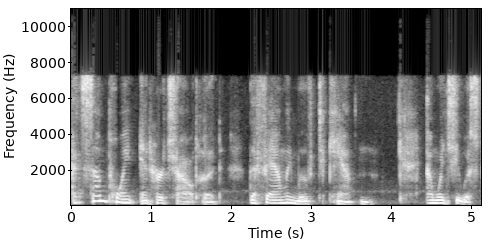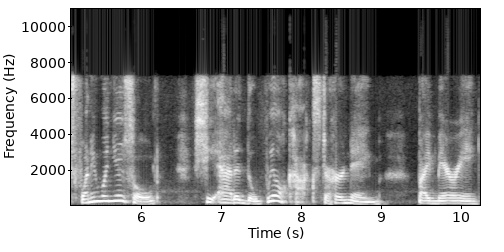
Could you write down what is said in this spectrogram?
At some point in her childhood, the family moved to Canton. And when she was 21 years old, she added the Wilcox to her name by marrying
